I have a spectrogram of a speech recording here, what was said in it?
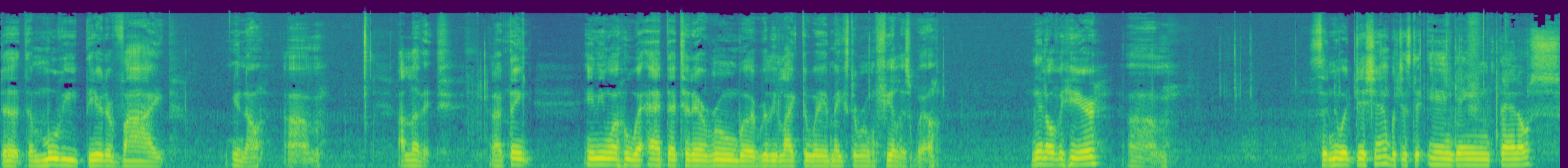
the, the movie theater vibe. You know, um, I love it, and I think anyone who would add that to their room would really like the way it makes the room feel as well. Then over here, um, it's a new addition, which is the Endgame Thanos.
